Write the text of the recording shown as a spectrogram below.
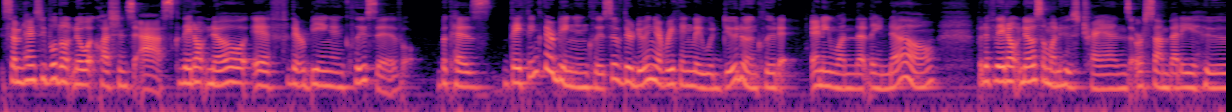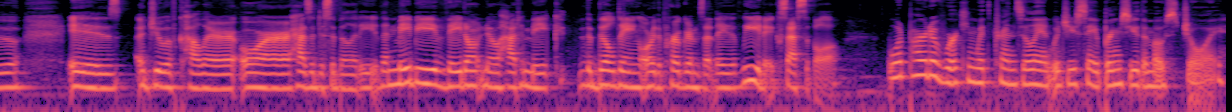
sometimes people don't know what questions to ask. They don't know if they're being inclusive because they think they're being inclusive. They're doing everything they would do to include anyone that they know. But if they don't know someone who's trans or somebody who is a Jew of color or has a disability, then maybe they don't know how to make the building or the programs that they lead accessible. What part of working with Transilient would you say brings you the most joy?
